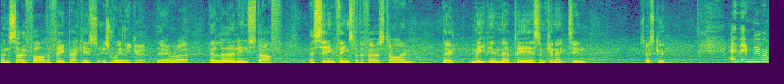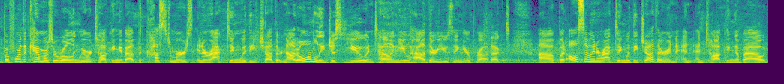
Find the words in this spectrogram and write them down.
And so far the feedback is, is really good. They're, uh, they're learning stuff, they're seeing things for the first time, they're meeting their peers and connecting, so it's good. And, and, we were, before the cameras were rolling, we were talking about the customers interacting with each other. Not only just you and telling you how they're using your product, uh, but also interacting with each other and, and, and talking about,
